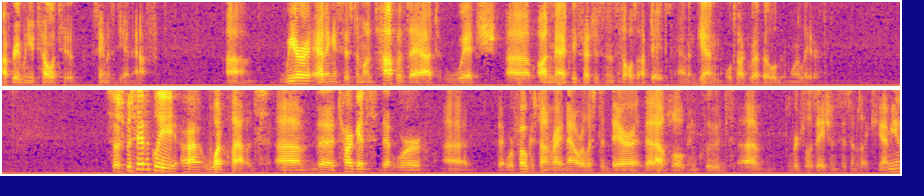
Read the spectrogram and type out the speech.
upgrade when you tell it to same as DNF. Um, we are adding a system on top of that which uh, automatically fetches and installs updates, and again, we'll talk about that a little bit more later. So specifically, uh, what clouds? Um, the targets that we're, uh, that we're focused on right now are listed there. That also includes um, virtualization systems like QEMU.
